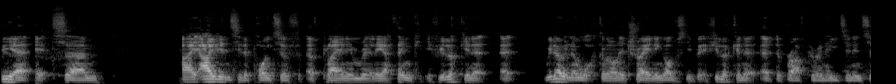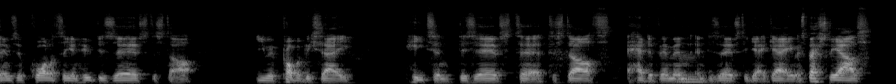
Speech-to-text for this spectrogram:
yeah, it's. Um, I, I didn't see the point of, of playing him really. I think if you're looking at, at we don't know what's going on in training, obviously, but if you're looking at, at Dubravka and Heaton in terms of quality and who deserves to start, you would probably say Heaton deserves to to start ahead of him and, mm. and deserves to get a game, especially as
